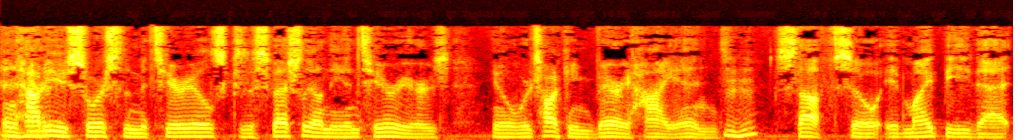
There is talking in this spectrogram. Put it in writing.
And how do you source the materials? Because especially on the interiors, you know, we're talking very high end Mm-hmm. stuff. So it might be that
